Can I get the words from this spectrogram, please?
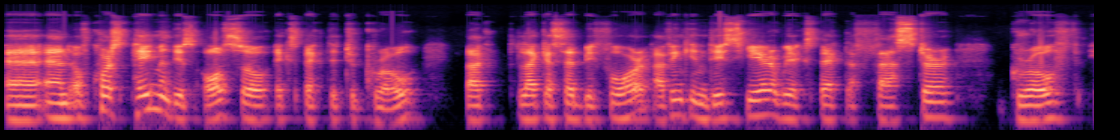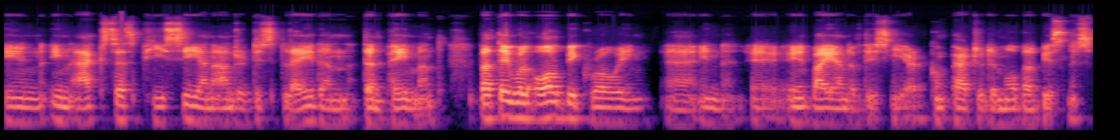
Uh, and of course, payment is also expected to grow. But like I said before, I think in this year, we expect a faster growth in access PC and under-display than payment. But they will all be growing uh, uh, in by end of this year compared to the mobile business,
